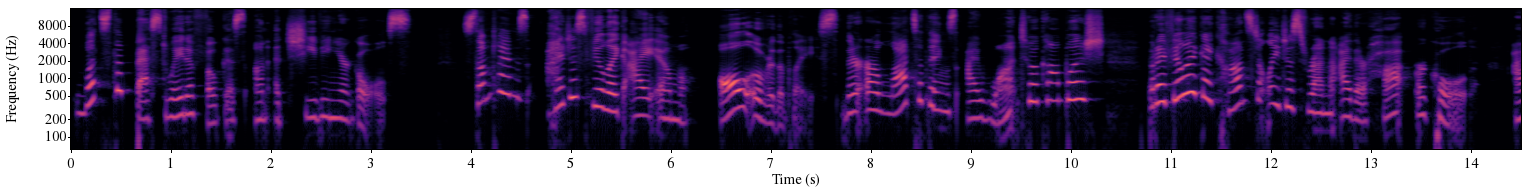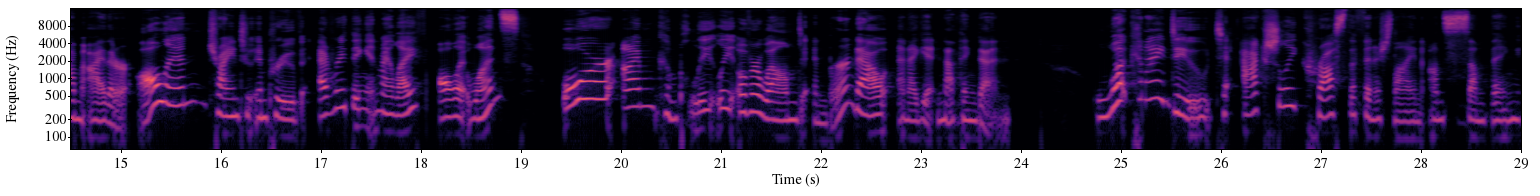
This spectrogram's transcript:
What's the best way to focus on achieving your goals? Sometimes I just feel like I am all over the place. There are lots of things I want to accomplish, but I feel like I constantly just run either hot or cold. I'm either all in, trying to improve everything in my life all at once, or I'm completely overwhelmed and burned out and I get nothing done. What can I do to actually cross the finish line on something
